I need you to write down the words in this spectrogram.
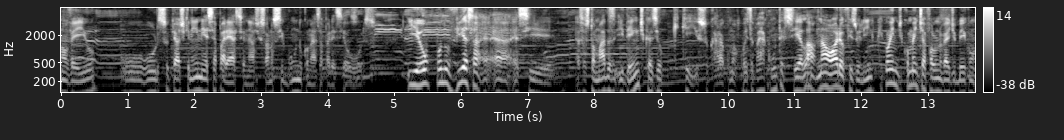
não veio o urso, que acho que nem nesse aparece, né? Acho que só no segundo começa a aparecer o urso. E eu, quando vi essa, é, é, esse, essas tomadas idênticas, eu, que que é isso, cara? Alguma coisa vai acontecer. Lá, na hora eu fiz o link, porque como a gente, já falou no Veg Bacon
